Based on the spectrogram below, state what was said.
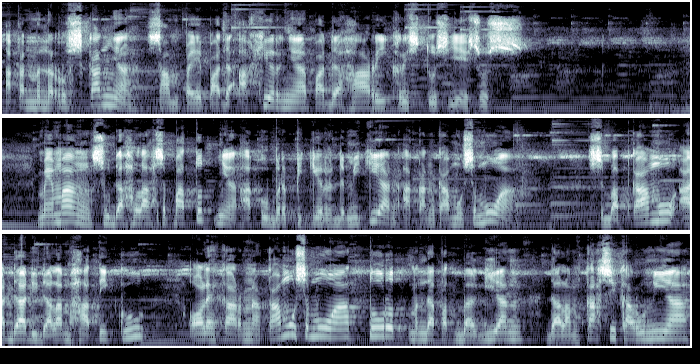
akan meneruskannya sampai pada akhirnya pada hari Kristus Yesus. Memang sudahlah sepatutnya aku berpikir demikian akan kamu semua, sebab kamu ada di dalam hatiku. Oleh karena kamu semua turut mendapat bagian dalam kasih karunia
